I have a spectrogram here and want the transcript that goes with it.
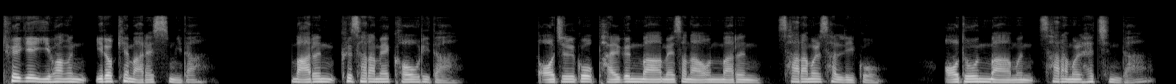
퇴계 이황은 이렇게 말했습니다. 말은 그 사람의 거울이다. 어질고 밝은 마음에서 나온 말은 사람을 살리고 어두운 마음은 사람을 해친다.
